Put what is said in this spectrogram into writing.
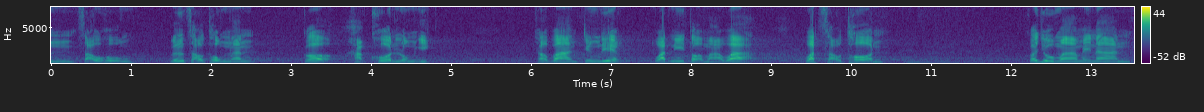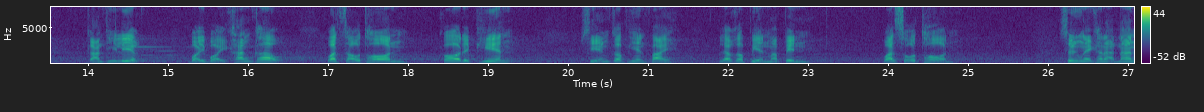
นเสาหง หรือเสาธงนั้น ก็หักโค่นลงอีก ชาวบ้านจึงเรียกวัดนี้ต่อมาว่า วัดเสาทรก็อยู่มาไม่นานการที่เรียกบ่อยๆ ครั้งเข้า วัดเสาทรก็ได้เพี้ยน เสียงก็เพี้ยนไป แล้วก็เปลี่ยนมาเป็นวัดโสธร ซึ่งในขณะนั้น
